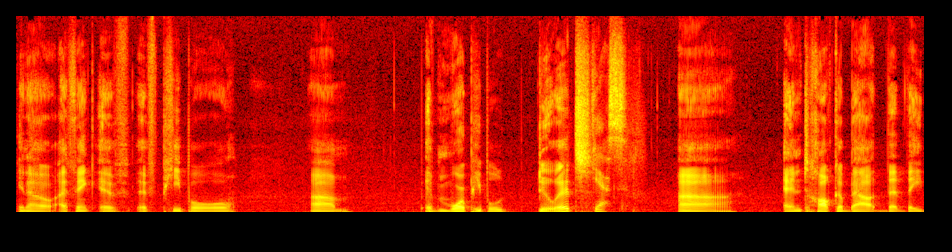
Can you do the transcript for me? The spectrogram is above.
you know, I think if if people, um, if more people do it, Yes. uh, and talk about that they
